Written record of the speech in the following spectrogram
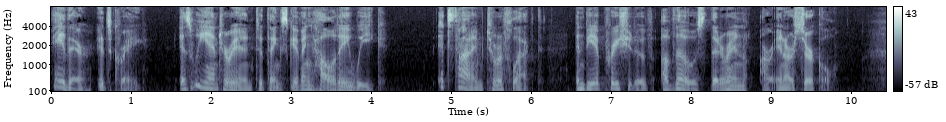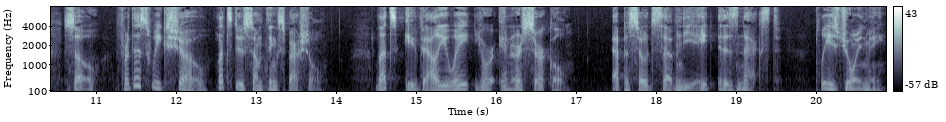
Hey there, it's Craig. As we enter into Thanksgiving holiday week, it's time to reflect and be appreciative of those that are in our inner circle. So, for this week's show, let's do something special. Let's evaluate your inner circle. Episode 78 is next. Please join me.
